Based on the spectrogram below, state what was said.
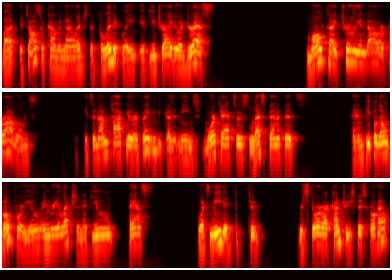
But it's also common knowledge that politically, if you try to address multi trillion dollar problems, it's an unpopular thing because it means more taxes, less benefits, and people don't vote for you in reelection if you pass what's needed to, to restore our country's fiscal health.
